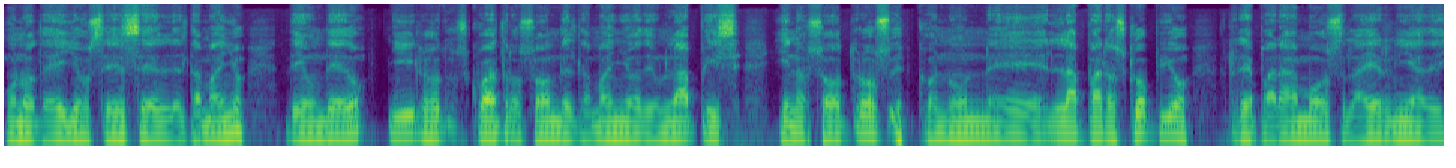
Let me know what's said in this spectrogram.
Uno de ellos es el del tamaño de un dedo y los otros cuatro son del tamaño de un lápiz. Y nosotros, con un eh, laparoscopio, reparamos la hernia de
